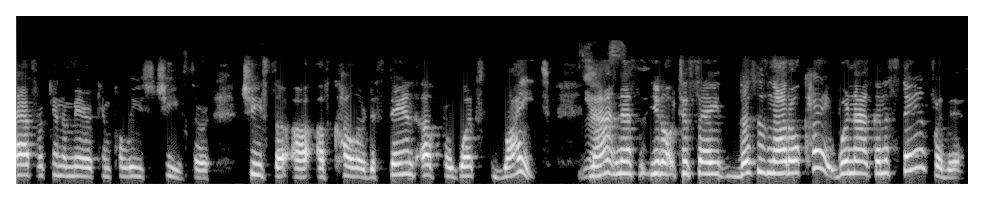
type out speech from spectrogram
African American police chiefs or chiefs of, uh, of, color to stand up for what's right. Yes. Not necessarily, you know, to say, this is not okay. We're not going to stand for this.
